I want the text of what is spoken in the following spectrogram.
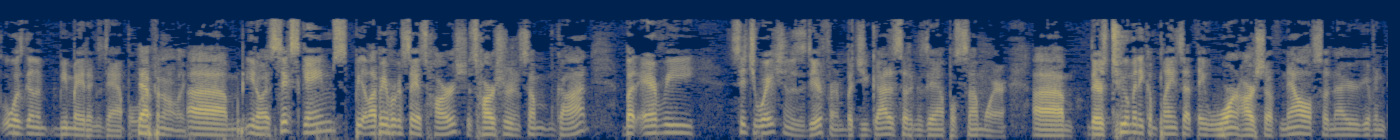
was going to be made an example. of. Definitely. Um, you know, at six games, a lot of people are going to say it's harsh. It's harsher than some got, but every situation is different. But you got to set an example somewhere. Um, there's too many complaints that they weren't harsh enough. Now, all of a sudden, now you're given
